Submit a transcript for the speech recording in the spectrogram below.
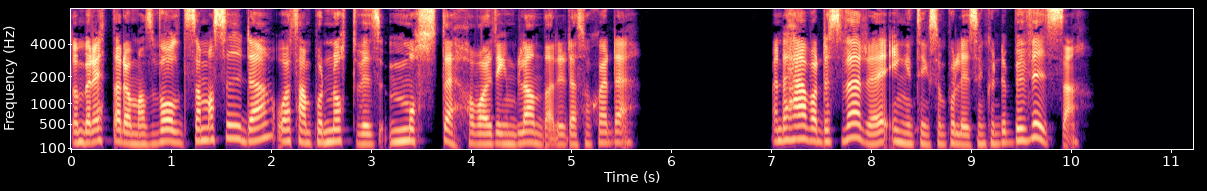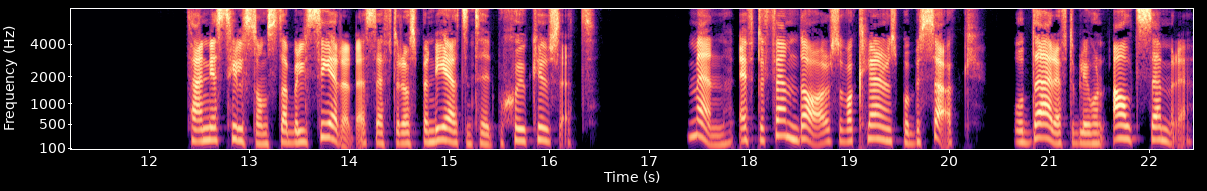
de berättade om hans våldsamma sida och att han på något vis måste ha varit inblandad i det som skedde. Men det här var dessvärre ingenting som polisen kunde bevisa. Tanjas tillstånd stabiliserades efter att ha spenderat en tid på sjukhuset. Men efter fem dagar så var Clarence på besök och därefter blev hon allt sämre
